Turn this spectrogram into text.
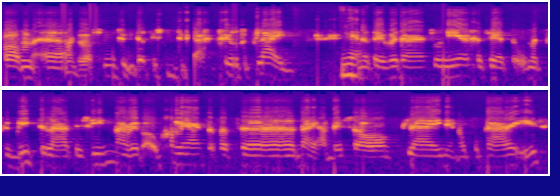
van. eh, maar dat, was natuurlijk, dat is natuurlijk eigenlijk veel te klein. En dat hebben we daar zo neergezet om het publiek te laten zien. Maar we hebben ook gemerkt dat dat eh, nou ja, best wel klein en op elkaar is.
